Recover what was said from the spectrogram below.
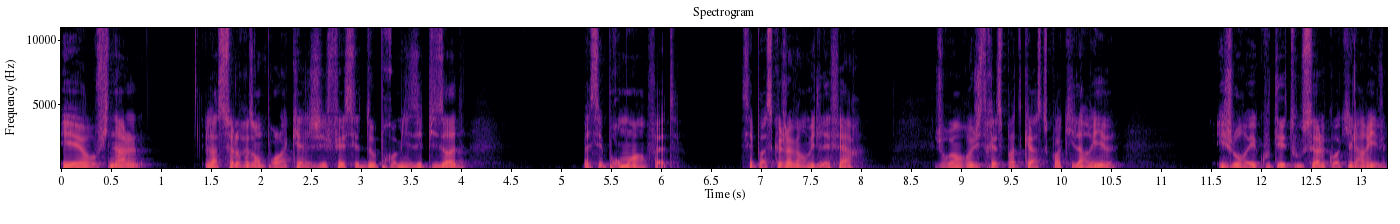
Et euh, au final, la seule raison pour laquelle j'ai fait ces deux premiers épisodes, bah, c'est pour moi en fait. C'est parce que j'avais envie de les faire. J'aurais enregistré ce podcast quoi qu'il arrive, et je l'aurais écouté tout seul quoi qu'il arrive.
